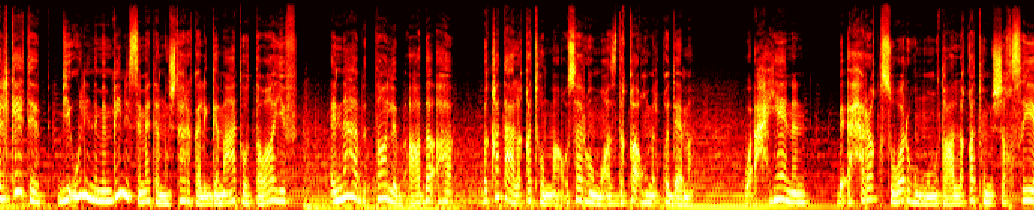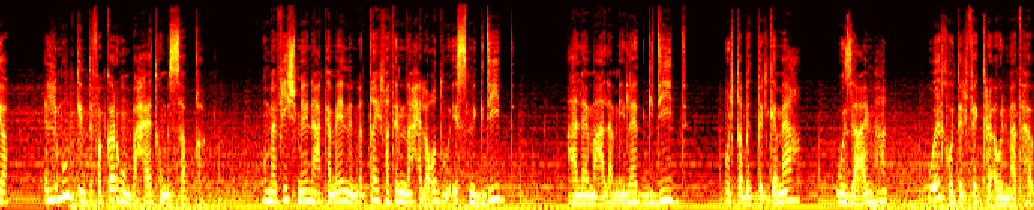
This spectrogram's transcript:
الكاتب بيقول إن من بين السمات المشتركة للجماعات والطوائف إنها بتطالب أعضائها بقطع علاقتهم مع أسرهم وأصدقائهم القدامى وأحياناً بإحراق صورهم ومتعلقاتهم الشخصية اللي ممكن تفكرهم بحياتهم السابقة. وما فيش مانع كمان إن الطائفة تمنح العضو اسم جديد علامة على ميلاد جديد مرتبط بالجماعة وزعيمها وإخوة الفكر أو المذهب.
